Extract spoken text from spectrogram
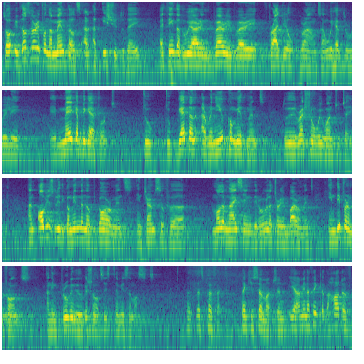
So if those very fundamentals are at issue today, I think that we are in very, very fragile grounds and we have to really uh, make a big effort to, to get an, a renewed commitment to the direction we want to take. And obviously the commitment of governments in terms of uh, modernizing the regulatory environment in different fronts and improving the educational system is a must. That's perfect. Thank you so much. And yeah, I mean, I think at the heart of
